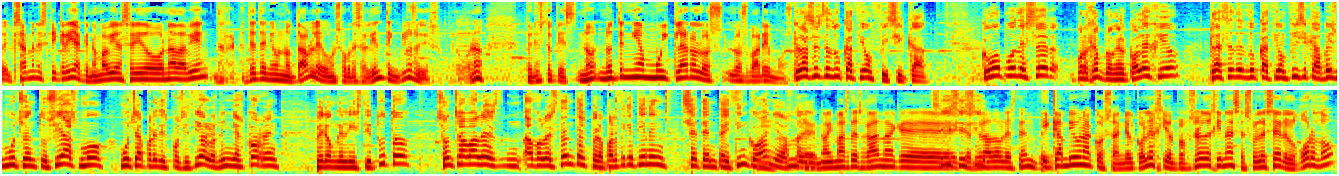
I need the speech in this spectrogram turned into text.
exámenes que creía que no me habían salido nada bien, de repente tenía un notable o un sobresaliente incluso. Y dije, pero bueno, ¿pero esto qué es? No, no tenía muy claro los, los baremos. Clases de educación física. ¿Cómo puede ser, por ejemplo, en el colegio, clase de educación física, ves mucho entusiasmo, mucha predisposición, los niños corren, pero en el instituto son chavales mm, adolescentes, pero parece que tienen 75 años. Hombre, de- no hay más desgana que, Sí, sí, que sí. ser adolescente. Y cambia una cosa, en el colegio el profesor de gimnasia suele ser el gordo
